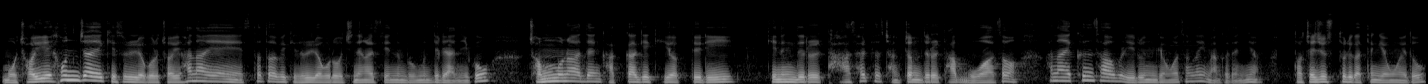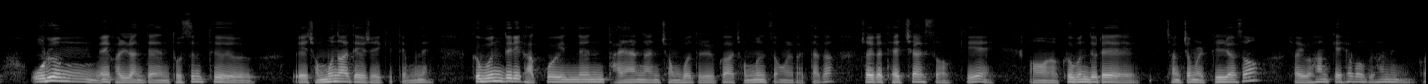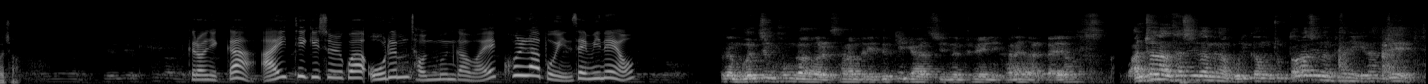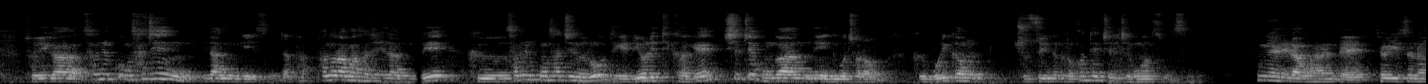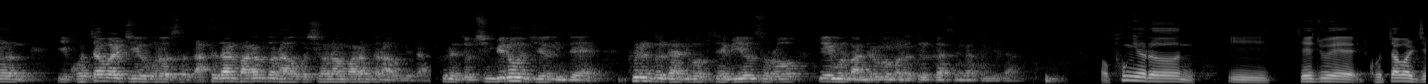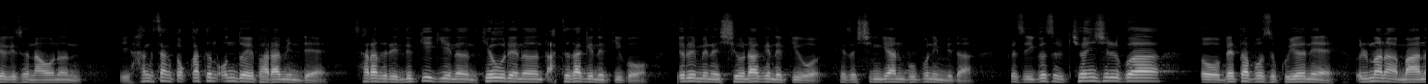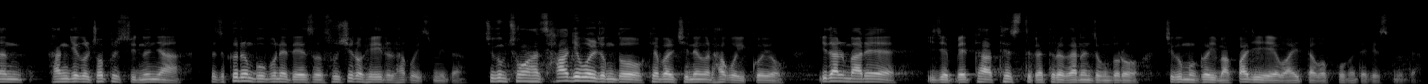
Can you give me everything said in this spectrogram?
뭐 저희 혼자의 기술력으로 저희 하나의 스타트업의 기술력으로 진행할 수 있는 부분들이 아니고 전문화된 각각의 기업들이 기능들을 다 살펴서 장점들을 다 모아서 하나의 큰 사업을 이루는 경우가 상당히 많거든요. 더 제주 스토리 같은 경우에도 오름에 관련된 도슨트에 전문화되어져 있기 때문에 그분들이 갖고 있는 다양한 정보들과 전문성을 갖다가 저희가 대체할 수 없기에 어, 그분들의 장점을 빌려서 저희와 함께 협업을 하는 거죠. 그러니까 IT 기술과 오름 전문가와의 콜라보인 셈이네요. 그런 멋진 풍광을 사람들이 느끼게 할 수 있는 표현이 가능할까요? 완전한 사실감이나 몰입감은 좀 떨어지는 편이긴 한데 저희가 360 사진이라는 게 있습니다. 파, 파노라마 사진이라는 게 그 360 사진으로 되게 리얼리틱하게 실제 공간에 있는 것처럼 그 몰입감을 줄 수 있는 그런 컨텐츠를 제공할 수 있습니다. 풍열이라고 하는데 저기서는 이 곶자왈 지역으로서 따뜻한 바람도 나오고 시원한 바람도 나옵니다. 그런 좀 신비로운 지역인데 그런 걸 가지고 재미 요소로 게임을 만들어 보면 어떨까 생각합니다. 어, 풍열은 이 제주의 곶자왈 지역에서 나오는 이 항상 똑같은 온도의 바람인데 사람들이 느끼기에는 겨울에는 따뜻하게 느끼고 여름에는 시원하게 느끼고 해서 신기한 부분입니다. 그래서 이것을 현실과 또 메타버스 구현에 얼마나 많은 간격을 좁힐 수 있느냐 그래서 그런 부분에 대해서 수시로 회의를 하고 있습니다. 지금 총 한 4개월 정도 개발 진행을 하고 있고요. 이달 말에 이제 메타 테스트가 들어가는 정도로 지금은 거의 막바지에 와 있다고 보면 되겠습니다.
